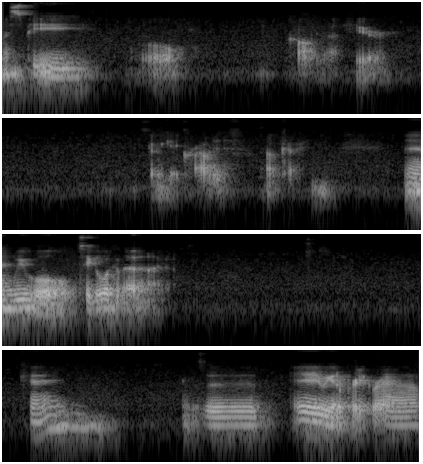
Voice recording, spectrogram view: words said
MSP, we'll copy that here. It's gonna get crowded, okay. And we will take a look at that in IDA. Okay. Hey, we got a pretty graph.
